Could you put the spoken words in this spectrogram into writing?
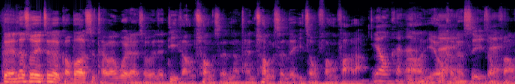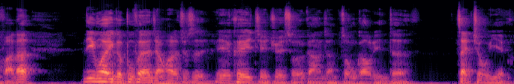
对，那所以这个搞不好是台湾未来所谓的地方创生呢，谈创生的一种方法啦。也有可能啊，也有可能是一种方法。那另外一个部分来讲话呢，就是也可以解决所谓刚刚讲中高龄的再就业嘛。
